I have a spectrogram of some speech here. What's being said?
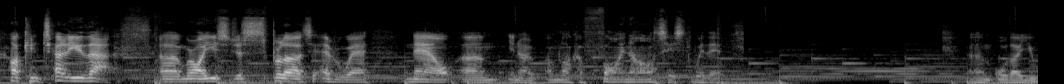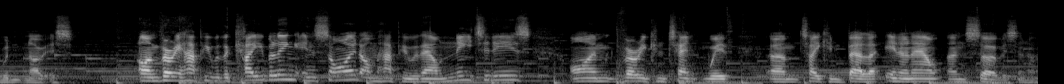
I can tell you that. Um, where I used to just splurt it everywhere. Now, um, you know, I'm like a fine artist with it. Um, although you wouldn't notice. I'm very happy with the cabling inside. I'm happy with how neat it is. I'm very content with um, taking Bella in and out and servicing her.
